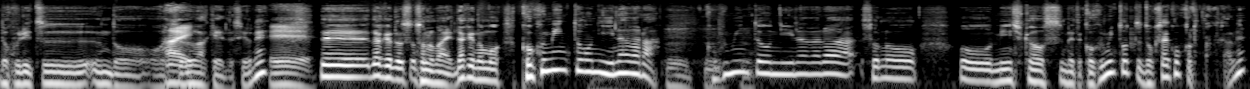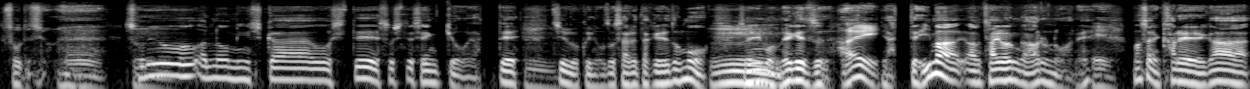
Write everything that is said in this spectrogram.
独立運動をするわけですよね。はい。えー、でだけどその前だけども国民党にいながら、うんうん、国民党にいながらその民主化を進めて国民党って独裁国家だったんですからね。そうですよね。それを、あの民主化をしてそして選挙をやって、中国に脅されたけれども、それにもめげずやって、今あの台湾があるのはね、まさに彼が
